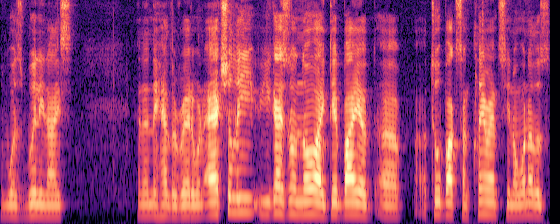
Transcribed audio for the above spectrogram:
It was really nice. And then they have the red one. Actually, you guys don't know, I did buy a, a, a toolbox on clearance. You know, one of those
